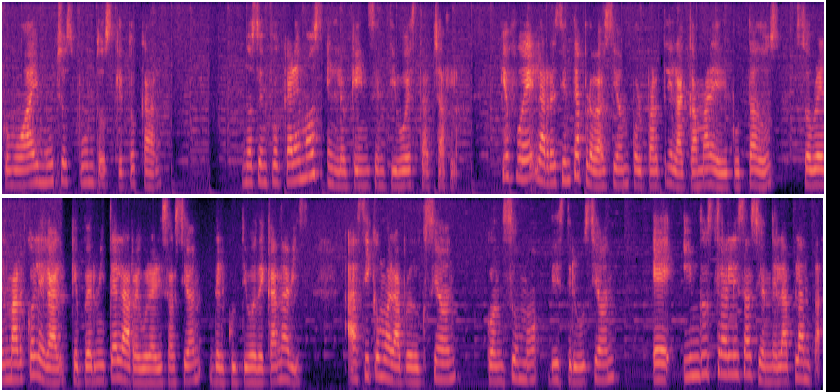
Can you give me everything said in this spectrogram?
como hay muchos puntos que tocar, nos enfocaremos en lo que incentivó esta charla, que fue la reciente aprobación por parte de la Cámara de Diputados sobre el marco legal que permite la regularización del cultivo de cannabis, así como la producción, consumo, distribución e industrialización de la planta,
